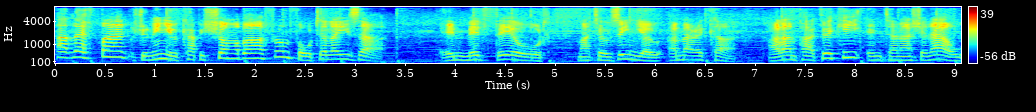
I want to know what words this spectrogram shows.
At left back, Juninho Capixaba from Fortaleza. In midfield, Matheusinho, America. Alan Patrick, Internacional.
